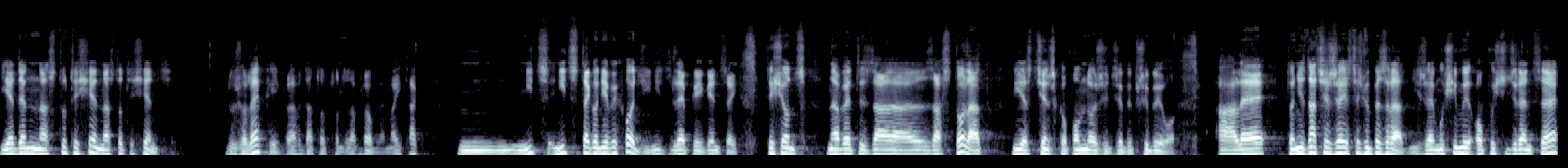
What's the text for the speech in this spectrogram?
jeden na 100 tysięcy. Na 100 tysięcy. Dużo lepiej, prawda? To co to za problem. A i tak mm, nic, nic z tego nie wychodzi, nic lepiej, więcej. Tysiąc nawet za, za 100 lat jest ciężko pomnożyć, żeby przybyło. Ale to nie znaczy, że jesteśmy bezradni, że musimy opuścić ręce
